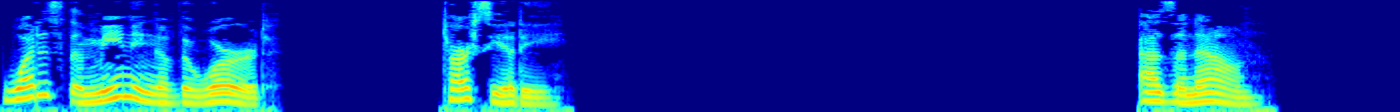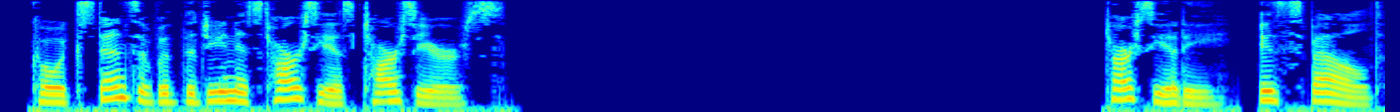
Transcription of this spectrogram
What is the meaning of the word Tarsiidae? as a noun? Coextensive with the genus Tarsius tarsiers. Tarsiidae is spelled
